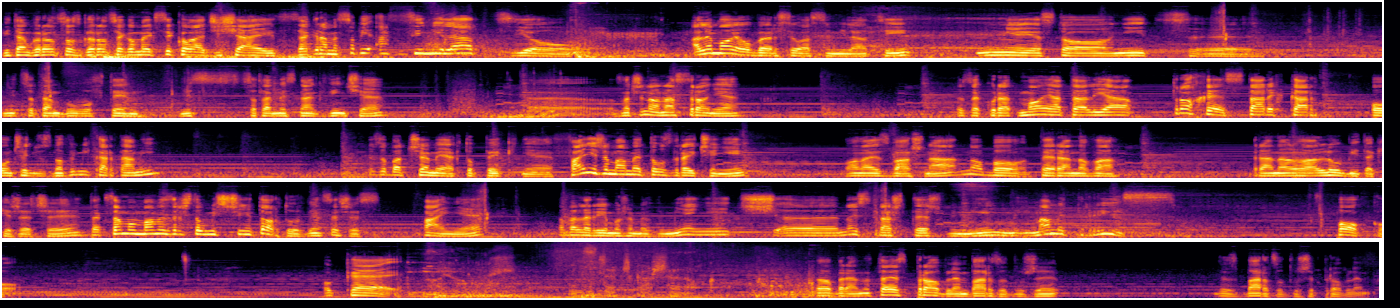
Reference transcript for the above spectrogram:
Witam gorąco z gorącego Meksyku, a dzisiaj zagramy sobie asymilacją. Ale moją wersją asymilacji. Nie jest to nic, e, nic co tam było w tym, nic co tam jest na gwincie. E, znaczy no, na stronie. To jest akurat moja talia. Trochę starych kart w połączeniu z nowymi kartami. Zobaczymy jak to pyknie. Fajnie, że mamy tą zdrajczyni. Ona jest ważna, no bo Teranowa Teranowa lubi takie rzeczy. Tak samo mamy zresztą mistrzynię tortur, więc też jest fajnie. Kawalerię możemy wymienić, e, no i straż też wymienimy. I mamy Tris. Spoko. Okej, No już, usteczka szeroko. dobra, no to jest problem bardzo duży. To jest bardzo duży problem.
